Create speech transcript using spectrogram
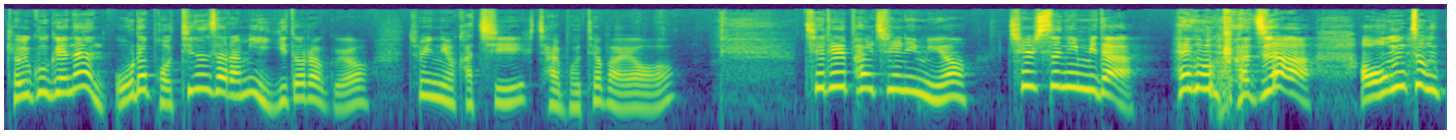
결국에는 오래 버티는 사람이 이기더라고요. 초이님 같이 잘 버텨봐요. 7187님이요. 칠순입니다. 행운 가자. 아, 엄청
